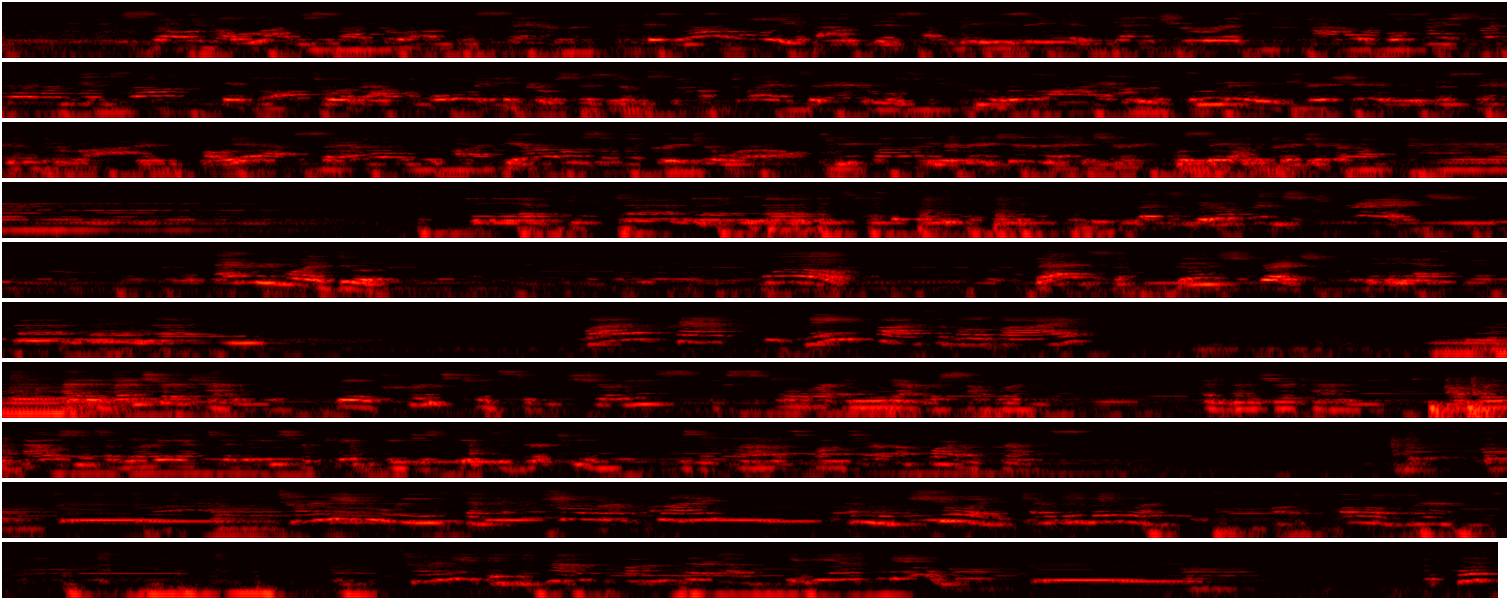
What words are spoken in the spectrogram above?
So the life cycle of the salmon is not only about this amazing, adventurous, powerful fish that never gives up. It's also about whole ecosystems of plants and animals who rely on the food and nutrition the salmon provide. Oh yeah, salmon are heroes of the creature world. Keep on creature nature. We'll see you on the Creature Girl. Let's get up and stretch. Everyone do it. Whoa, that's some good stretching. Made possible by At Adventure Academy, we encourage kids to be curious, explore, and never stop learning. Adventure Academy, offering thousands of learning activities for kids ages 8 to 13, is a proud sponsor of Wild Kratts.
